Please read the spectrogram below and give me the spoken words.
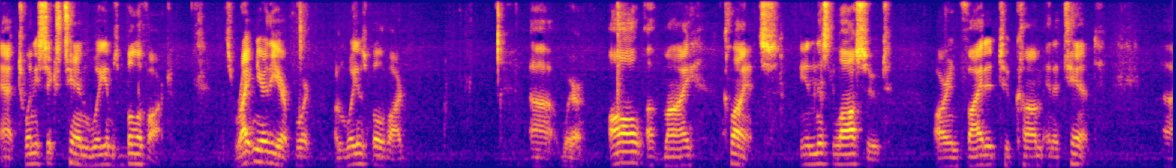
at 2610 Williams Boulevard. It's right near the airport on Williams Boulevard, uh, where all of my clients in this lawsuit are invited to come and attend. Uh,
